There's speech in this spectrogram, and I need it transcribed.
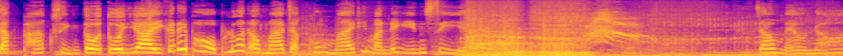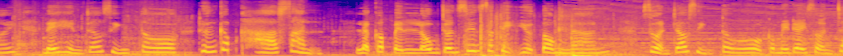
สักพักสิงโตตัวใหญ่ก็ได้โผล่พลวดออกมาจากพุ่มไม้ที่มันได้ยินเสียงเจ้าแมวน้อย ได้เห็นเจ้าสิงโตถึงกับขาสั่น แล้วก็เป็นลมจนสิ้นสติอยู่ตรงนั้น ส่วนเจ้าสิงโตก็ไม่ได้สนใจ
